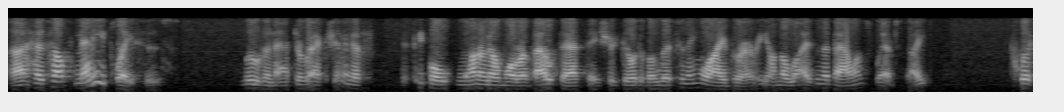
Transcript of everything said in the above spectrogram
uh, has helped many places move in that direction. And if, if people want to know more about that, they should go to the listening library on the Lives in the Balance website, click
